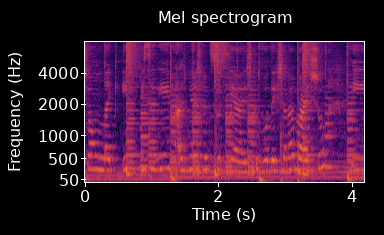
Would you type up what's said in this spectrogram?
Deixar um like e, seguir as minhas redes sociais que eu vou deixar abaixo. E!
